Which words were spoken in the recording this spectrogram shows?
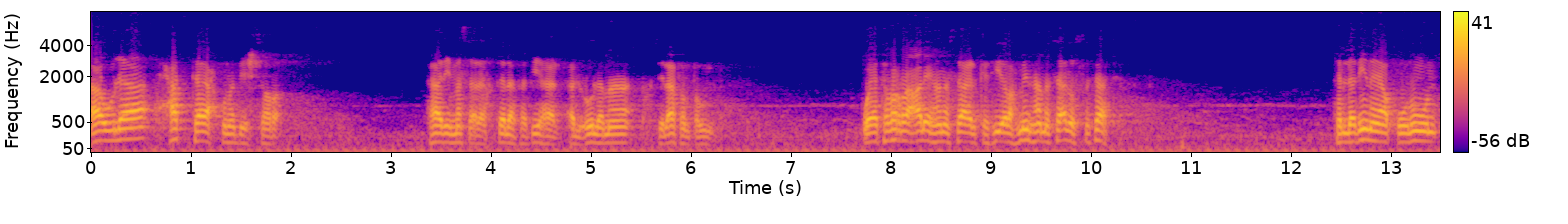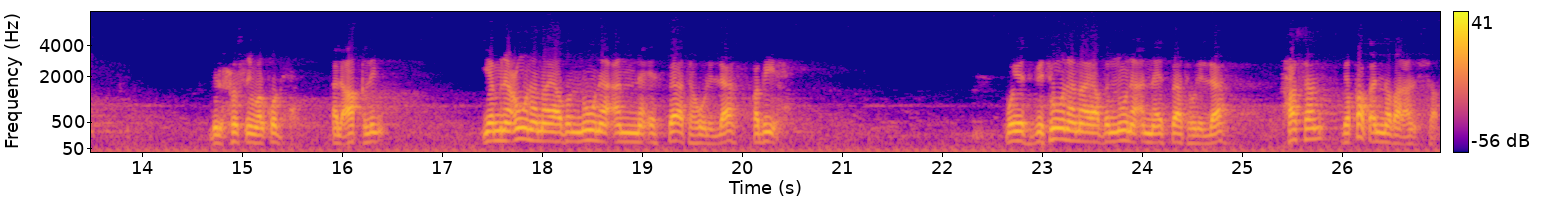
أو لا حتى يحكم به الشرع؟ هذه مسألة اختلف فيها العلماء اختلافا طويلا. ويتفرع عليها مسائل كثيرة منها مسائل الصفات. فالذين يقولون بالحسن والقبح العقلي يمنعون ما يظنون أن إثباته لله قبيح. ويثبتون ما يظنون أن إثباته لله حسن بقطع النظر عن الشرع.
